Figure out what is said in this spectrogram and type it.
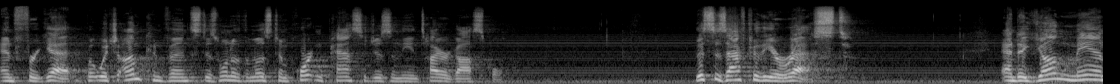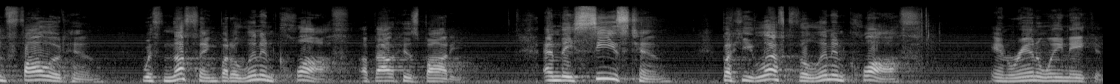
and forget, but which I'm convinced is one of the most important passages in the entire gospel. This is after the arrest. And a young man followed him with nothing but a linen cloth about his body. And they seized him, but he left the linen cloth and ran away naked.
